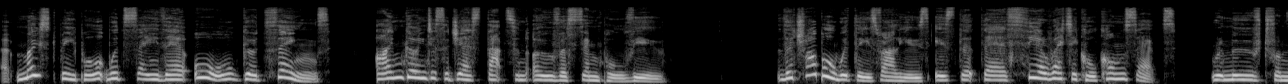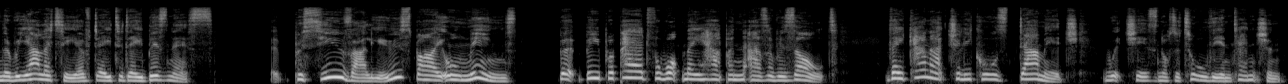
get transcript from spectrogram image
Uh, Most people would say they're all good things. I'm going to suggest that's an oversimple view. The trouble with these values is that they're theoretical concepts, removed from the reality of day-to-day business. Uh, Pursue values by all means, but be prepared for what may happen as a result. They can actually cause damage, which is not at all the intention.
